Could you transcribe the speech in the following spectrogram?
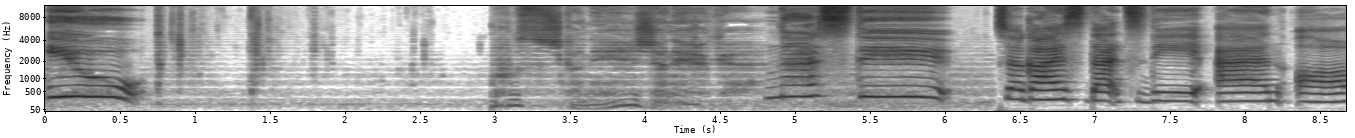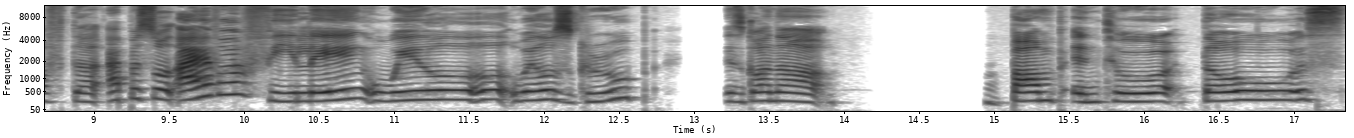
秘密裏に例の物ガキどもの祭りとかぶっちまってるじゃねえか Oh, ew. 殺すしかねえじゃねえか Nasty. So guys, that's the end of the episode. I have a feeling Will Will's group is gonna bump into those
